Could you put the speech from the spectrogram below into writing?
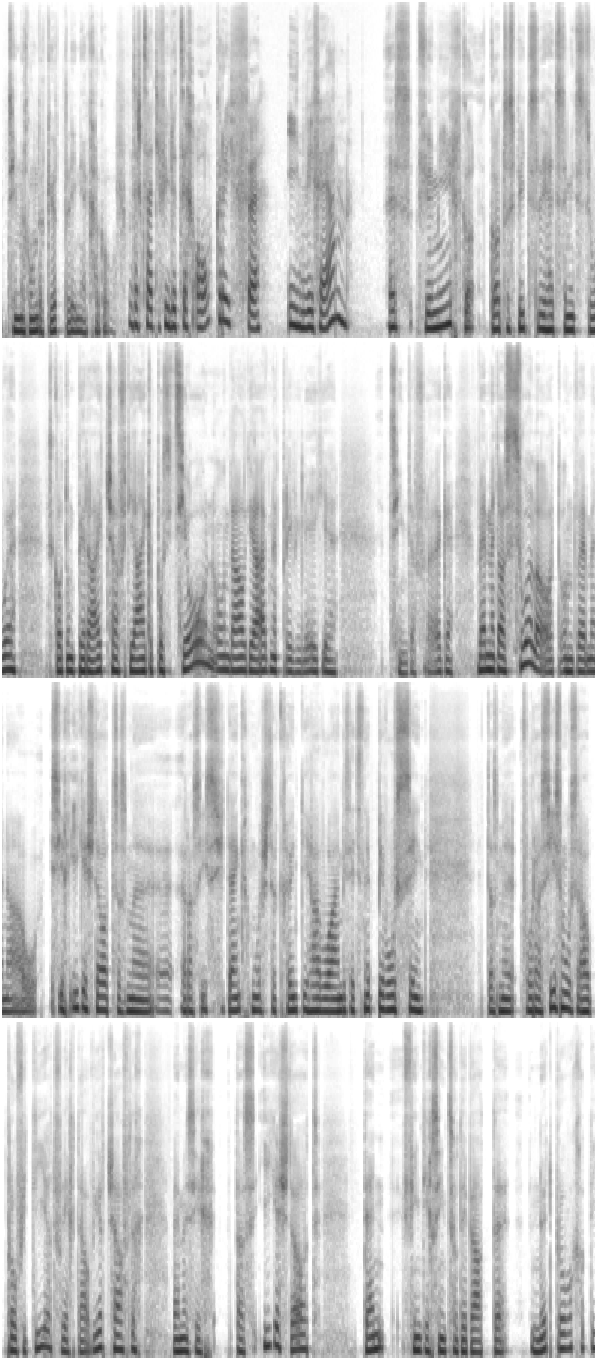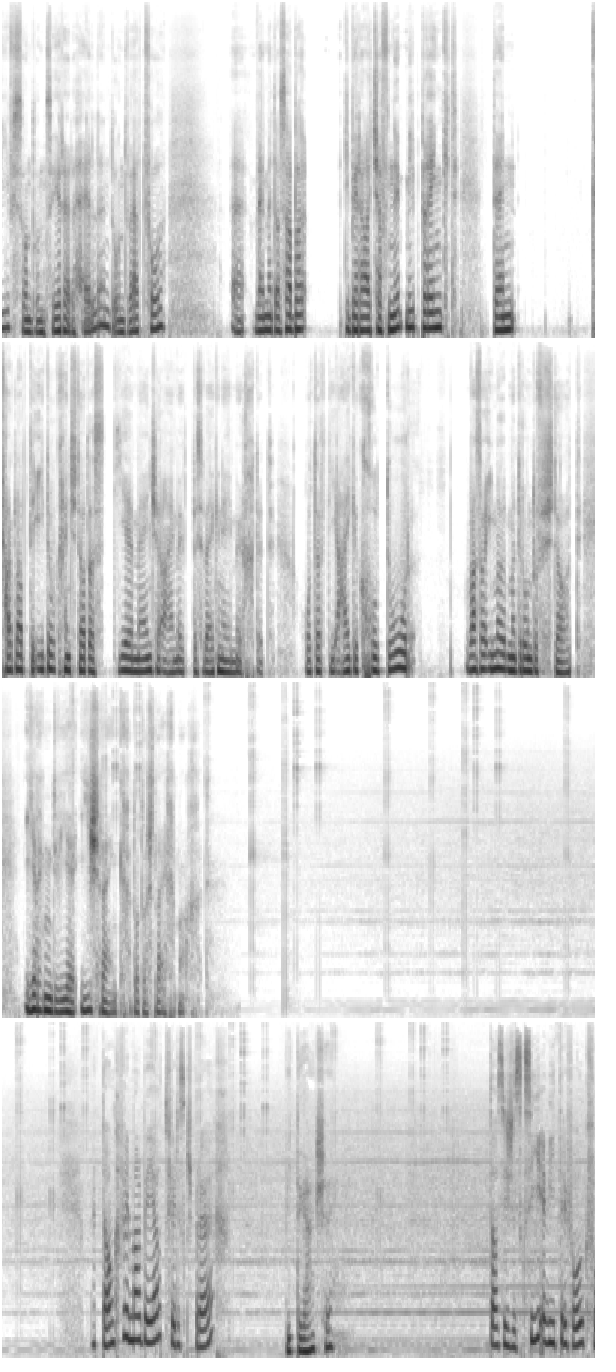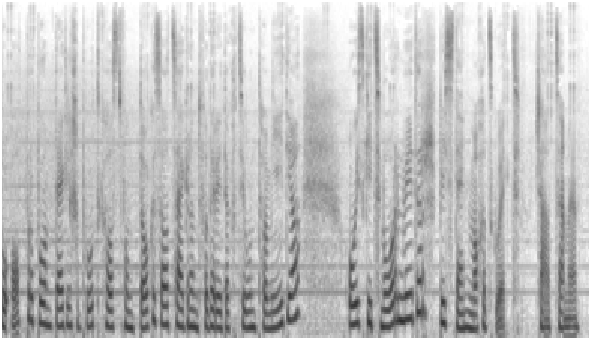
ziemlich unter die Gürtellinie gehen kann. Und du hast gesagt, die fühlen sich angegriffen. Inwiefern? Es, für mich geht es ein bisschen hat es damit zu tun, es geht um die Bereitschaft, die eigene Position und auch die eigenen Privilegien zu hinterfragen. Wenn man das zulässt und wenn man auch sich eingesteht, dass man äh, rassistische Denkmuster könnte haben, die einem bis jetzt nicht bewusst sind, dass man von Rassismus auch profitiert, vielleicht auch wirtschaftlich, wenn man sich das eingesteht, dann finde ich, sind so Debatten nicht provokativ, sondern sehr erhellend und wertvoll. Äh, wenn man das aber die Bereitschaft nicht mitbringt, dann kann, glaube der Eindruck entstehen, dass die Menschen einem etwas wegnehmen möchten. Oder die eigene Kultur, was auch immer man darunter versteht, irgendwie einschränken oder schlecht machen. Danke vielmals, Beat, für das Gespräch. Bitte, gern das war es, eine weitere Folge von «Apropos», am täglichen Podcast vom «Tagesanzeiger» und von der Redaktion «Tamedia». Uns gibt es morgen wieder. Bis dann, macht's gut. Ciao zusammen.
